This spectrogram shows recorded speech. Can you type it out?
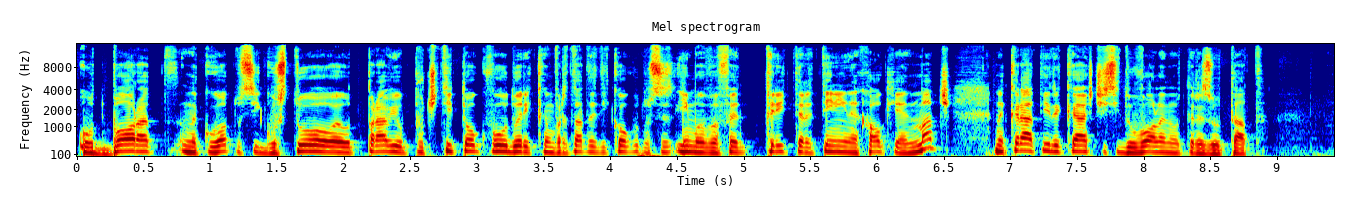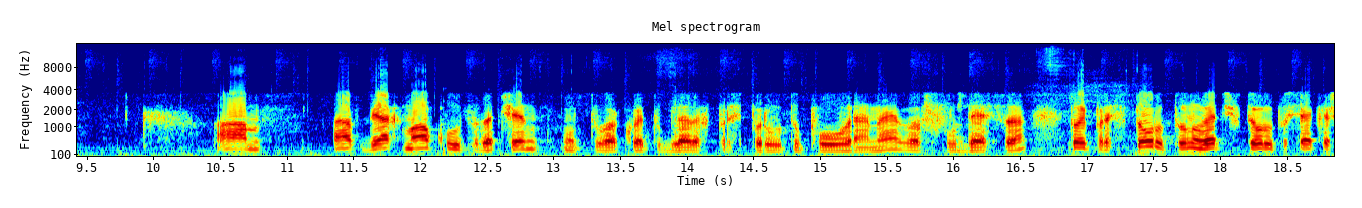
отборът, на когото си гостувал, е отправил почти толкова удари към вратата ти, колкото се има в три третини на хокеен матч, накрая ти да кажеш, че си доволен от резултата. А, аз бях малко озадачен от това, което гледах през първото полувреме в Одеса. Той през второто, но вече второто сякаш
